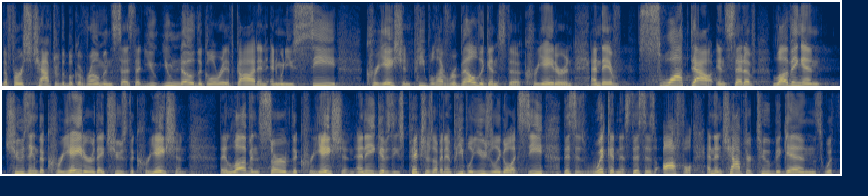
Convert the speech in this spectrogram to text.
The first chapter of the book of Romans says that you, you know the glory of God, and, and when you see creation, people have rebelled against the Creator, and, and they have swapped out. Instead of loving and choosing the Creator, they choose the creation. They love and serve the creation. And he gives these pictures of it, and people usually go like, see, this is wickedness, this is awful. And then chapter two begins with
